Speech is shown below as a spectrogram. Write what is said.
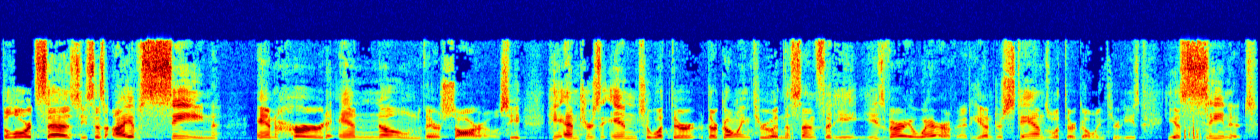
The Lord says, He says, I have seen and heard and known their sorrows. He, he enters into what they're, they're going through in the sense that he, he's very aware of it. He understands what they're going through, he's, he has seen it.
